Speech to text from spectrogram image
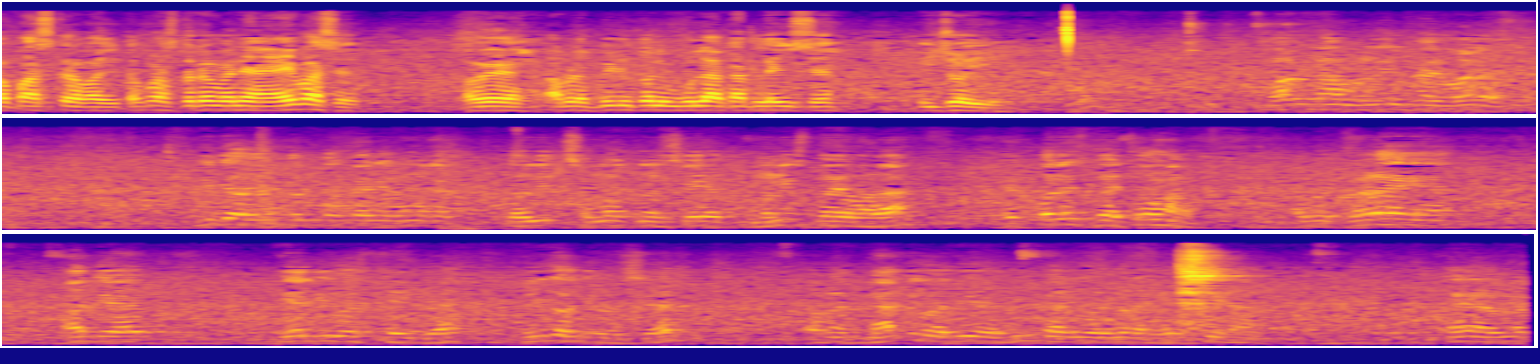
તપાસ કરવા તપાસ દરમિયાન આવ્યા છે. હવે આપણે પીડિતોની મુલાકાત લઈ છે. એ જોઈએ. મારું નામ મનીષભાઈ વાળા છે. બીજો અમારા દલિત સમાજનો છે મનીષભાઈ વાળા, એ પરેશભાઈ ચૌહાણ. અમે ત્રણેય આજે બે દિવસ થઈ ગયા. ત્રીજો દિવસ છે. અમે જ્ઞાતિવાદી અધિકારીઓ અમારા વ્યક્તિના એ અમે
